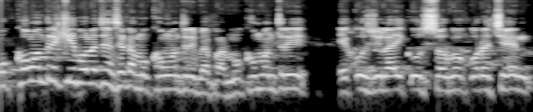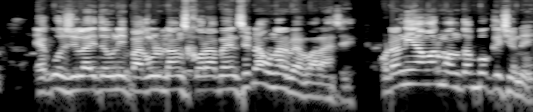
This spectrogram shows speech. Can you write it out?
মুখ্যমন্ত্রী কি বলেছেন সেটা মুখ্যমন্ত্রীর ব্যাপার। মুখ্যমন্ত্রী একুশ জুলাইকে উৎসর্গ করেছেন, একুশ জুলাইতে উনি পাগলু ডান্স করাবেন, সেটা ওনার ব্যাপার আছে। ওটা নিয়ে আমার মন্তব্য কিছু নেই।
